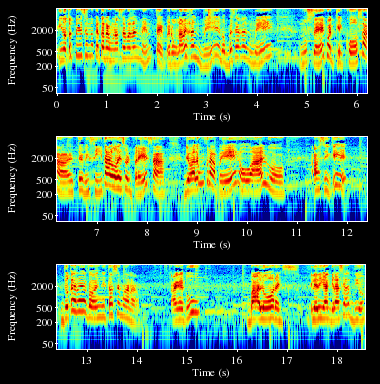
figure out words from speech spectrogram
Y no te estoy diciendo que te reúnas semanalmente, pero una vez al mes, dos veces al mes, no sé, cualquier cosa, este, visítalo de sorpresa, llévale un frappé o algo. Así que yo te reto en esta semana a que tú valores y le digas gracias a Dios.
